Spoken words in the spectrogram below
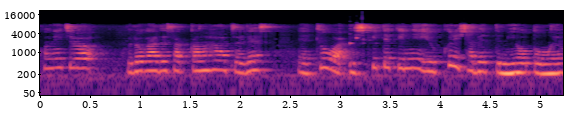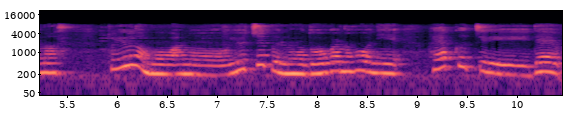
こんにちは。ブロガーで作家のハーツェです。え今日は意識的にゆっくり喋ってみようと思います。というのも、あの、YouTube の動画の方に早口で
